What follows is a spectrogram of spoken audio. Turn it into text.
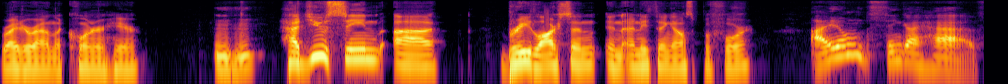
right around the corner here. hmm Had you seen uh, Brie Larson in anything else before? I don't think I have.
